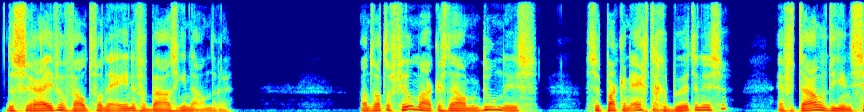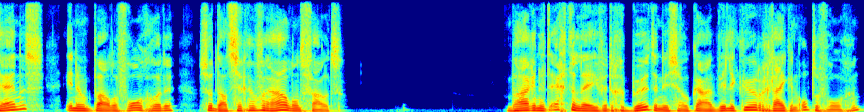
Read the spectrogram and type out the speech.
De schrijver valt van de ene verbazing in de andere. Want wat de filmmakers namelijk doen is, ze pakken echte gebeurtenissen en vertalen die in scènes in een bepaalde volgorde, zodat zich een verhaal ontvouwt. Waar in het echte leven de gebeurtenissen elkaar willekeurig lijken op te volgen,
